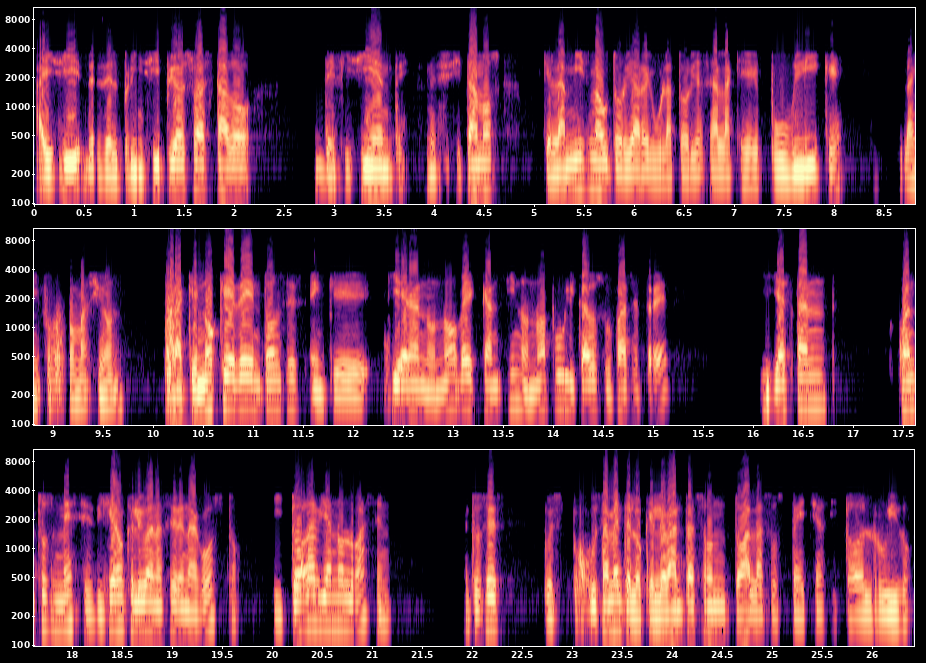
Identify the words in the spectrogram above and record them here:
ahí sí, desde el principio eso ha estado deficiente. Necesitamos que la misma autoridad regulatoria sea la que publique la información para que no quede entonces en que quieran o no, ve, Cantino no ha publicado su fase 3 y ya están, ¿cuántos meses? Dijeron que lo iban a hacer en agosto y todavía no lo hacen. Entonces, pues justamente lo que levanta son todas las sospechas y todo el ruido,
